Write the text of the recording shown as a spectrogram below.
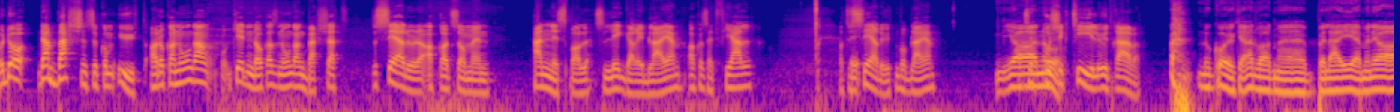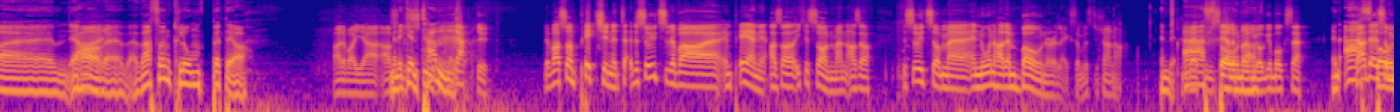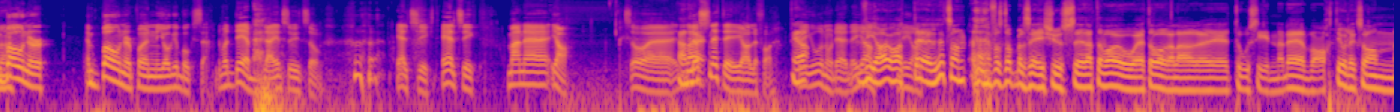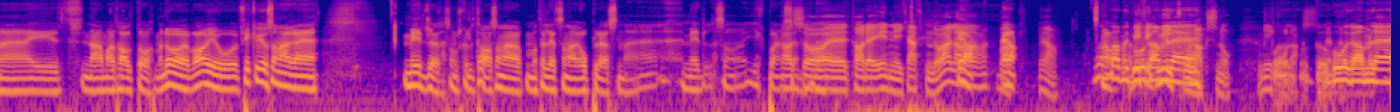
Og da, den bæsjen som kom ut Har dere noen gang Kiden deres noen gang bæsjet, så ser du det akkurat som en tennisball som ligger i bleien. Akkurat som et fjell. At du ser det utenpå bleien. Ja, Så et prosjektil ut ræven. nå går jo ikke Edvard med bleie, men ja eh, Jeg har Nei. eh, vært sånn klumpete, ja. Ja, det var ja, altså, Men ikke en tennis. rett ut. Det var sånn pitch in the Det så ut som det var en penis Altså, ikke sånn, men altså Det så ut som eh, noen hadde en boner, liksom, hvis du skjønner. En ass-boner. du ser det på en ass-boner. Ja, det er som boner. En boner på en joggebukse. Det var det bleien så ut som. Helt sykt. Helt sykt. Men eh, ja. Så eh, Ja, løsnet det i alle fall. Ja. Det gjorde nå det. det Vi har jo hatt eh, litt sånn forstoppelse-issues. Dette var jo et år eller eh, to siden, og det varte jo liksom eh, i nærmere et halvt år. Men da var vi jo, fikk vi jo sånn her eh, middel som skulle ta sånn her på en måte litt sånn her oppløsende eh, middel som gikk på en Ja, stund. så eh, ta det inn i kjeften, da, eller Ja, bak? Ja. Hva med Vi fikk gamle mikrolaks nå. Mikrolaks. Gode gamle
